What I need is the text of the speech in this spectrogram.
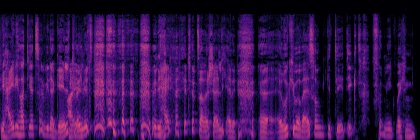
Die Heidi hat jetzt halt wieder Geld, ja. weil jetzt, weil die Heidi hat jetzt wahrscheinlich eine, äh, eine Rücküberweisung getätigt von irgendwelchen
